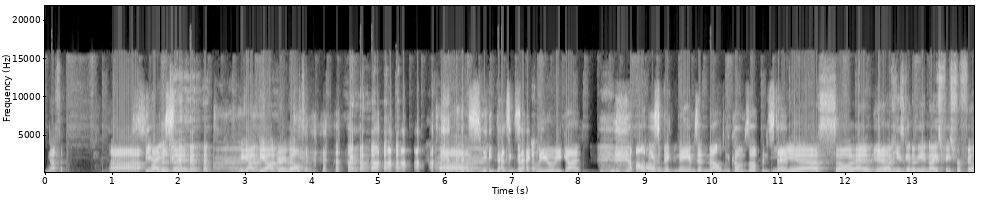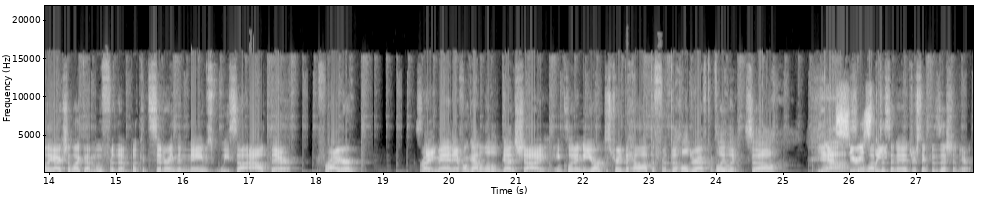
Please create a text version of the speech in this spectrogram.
nothing. Uh, other than we got DeAndre Melton. that's, that's exactly who we got. All these big names, and Melton comes up instead. Yeah, so and you know what? He's going to be a nice piece for Philly. I actually like that move for them. But considering the names we saw out there prior, it's Right. like man, everyone got a little gun shy, including New York, just traded the hell out the the whole draft completely. So Yeah, so it seriously. left us in an interesting position here.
